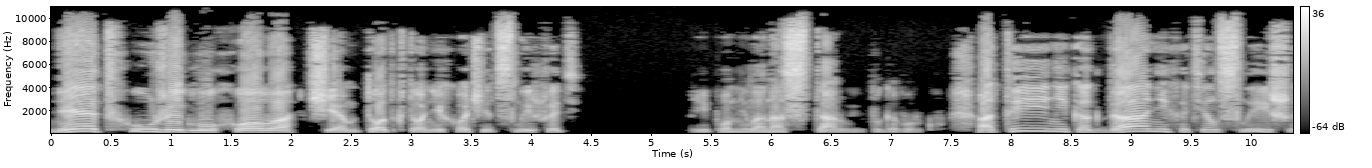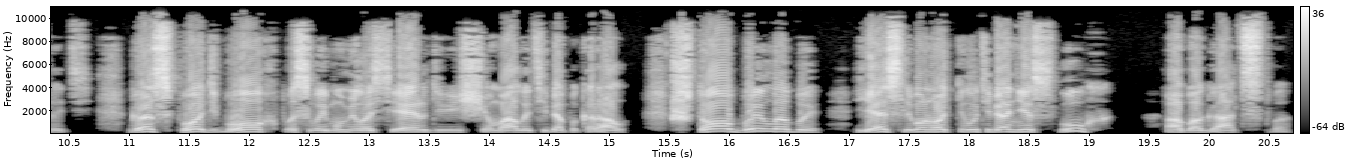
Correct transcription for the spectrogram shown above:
Нет хуже глухого, чем тот, кто не хочет слышать. Припомнила она старую поговорку. А ты никогда не хотел слышать. Господь Бог по своему милосердию еще мало тебя покарал. Что было бы, если бы он отнял у тебя не слух, а богатство?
